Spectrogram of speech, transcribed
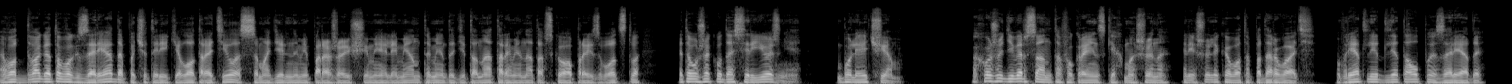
Вот два готовых заряда по 4 кило тротила с самодельными поражающими элементами да детонаторами натовского производства — это уже куда серьезнее. Более чем. Похоже, диверсантов украинских машин решили кого-то подорвать. Вряд ли для толпы заряды.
